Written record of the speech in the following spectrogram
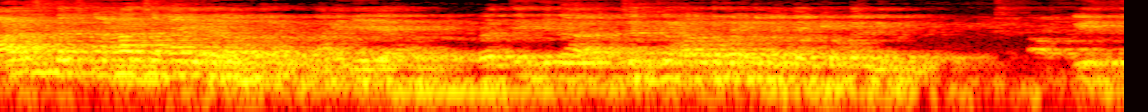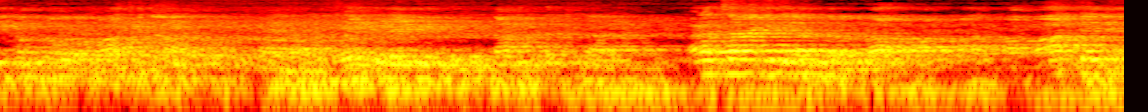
ಕಾಣಿಸಿದ ತಕ್ಷಣ ಹಣ ಚೆನ್ನಾಗಿದೆ ಅಂತ ನನಗೆ ಪ್ರತಿದಿನ ಅಜ್ಜಕ್ಕೆ ಮನದವರೆಗೆ ಬೈಕು ಬಂದಿದೆ ಆ ಪ್ರೀತಿ ನಮ್ಮವರ ಮಾತಿನ ಬೈಕುಗಳಿಗೆ ಕಾಣಿಸಿದ ತಕ್ಷಣ ಹಣ ಚೆನ್ನಾಗಿದೆ ಅಂತಾರಲ್ಲ? ಆ ಮಾತೇನೆ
